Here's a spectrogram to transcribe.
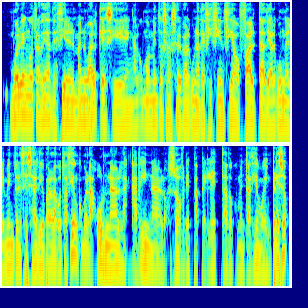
Vuelven otra vez a decir en el manual que si en algún momento se observa alguna deficiencia o falta de algún elemento necesario para la votación, como las urnas, las cabinas, los sobres, papeleta, documentación o impreso,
